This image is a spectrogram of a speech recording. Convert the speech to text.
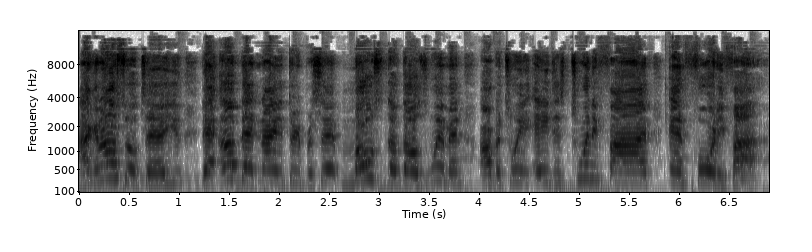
I can also tell you that of that 93%, most of those women are between ages 25 and 45.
